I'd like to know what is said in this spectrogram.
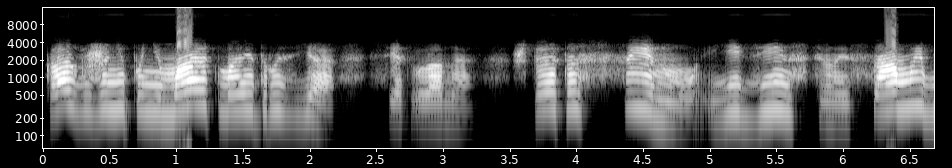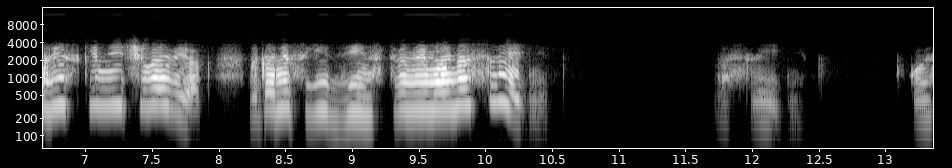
«Как же не понимают мои друзья», — сетовала она, «что это сын мой, единственный, самый близкий мне человек, наконец, единственный мой наследник». Наследник. Какое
